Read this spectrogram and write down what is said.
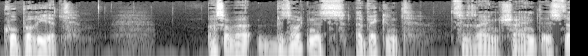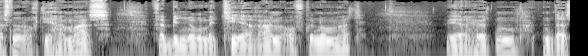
kooperiert. Was aber besorgniserweckend zu sein scheint, ist, dass nun auch die Hamas Verbindungen mit Teheran aufgenommen hat. Wir hörten, dass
